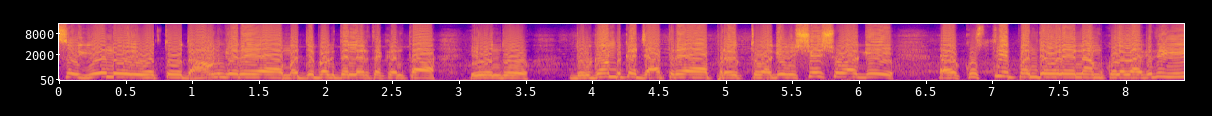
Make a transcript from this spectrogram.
ಎಸ್ ಏನು ಇವತ್ತು ದಾವಣಗೆರೆಯ ಮಧ್ಯಭಾಗದಲ್ಲಿರ್ತಕ್ಕಂಥ ಈ ಒಂದು ದುರ್ಗಾಂಬಿಕಾ ಜಾತ್ರೆಯ ಪ್ರಯುಕ್ತವಾಗಿ ವಿಶೇಷವಾಗಿ ಕುಸ್ತಿ ಪಂದ್ಯಾವಳಿಯನ್ನು ಹಮ್ಮಿಕೊಳ್ಳಲಾಗಿದೆ. ಈ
